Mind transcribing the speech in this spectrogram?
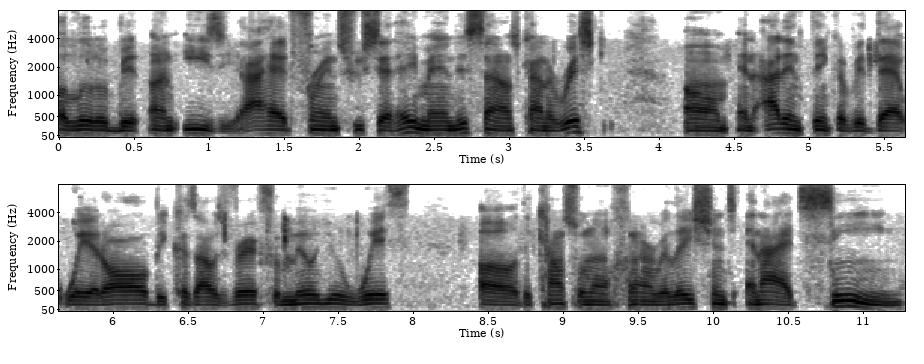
a little bit uneasy. I had friends who said, "Hey, man, this sounds kind of risky," um, and I didn't think of it that way at all because I was very familiar with uh, the Council on Foreign Relations, and I had seen,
